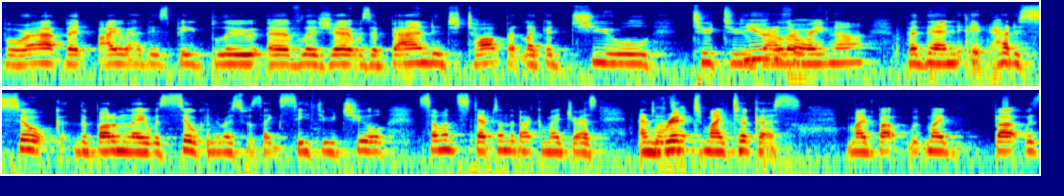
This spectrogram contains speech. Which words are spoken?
Borat, but I had this big blue Herve Leger. It was a bandage top, but like a tulle tutu Beautiful. ballerina. But then it had a silk. The bottom layer was silk, and the rest was like see-through tulle. Someone stepped on the back of my dress and ripped it- my tuchus. My butt, my butt was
